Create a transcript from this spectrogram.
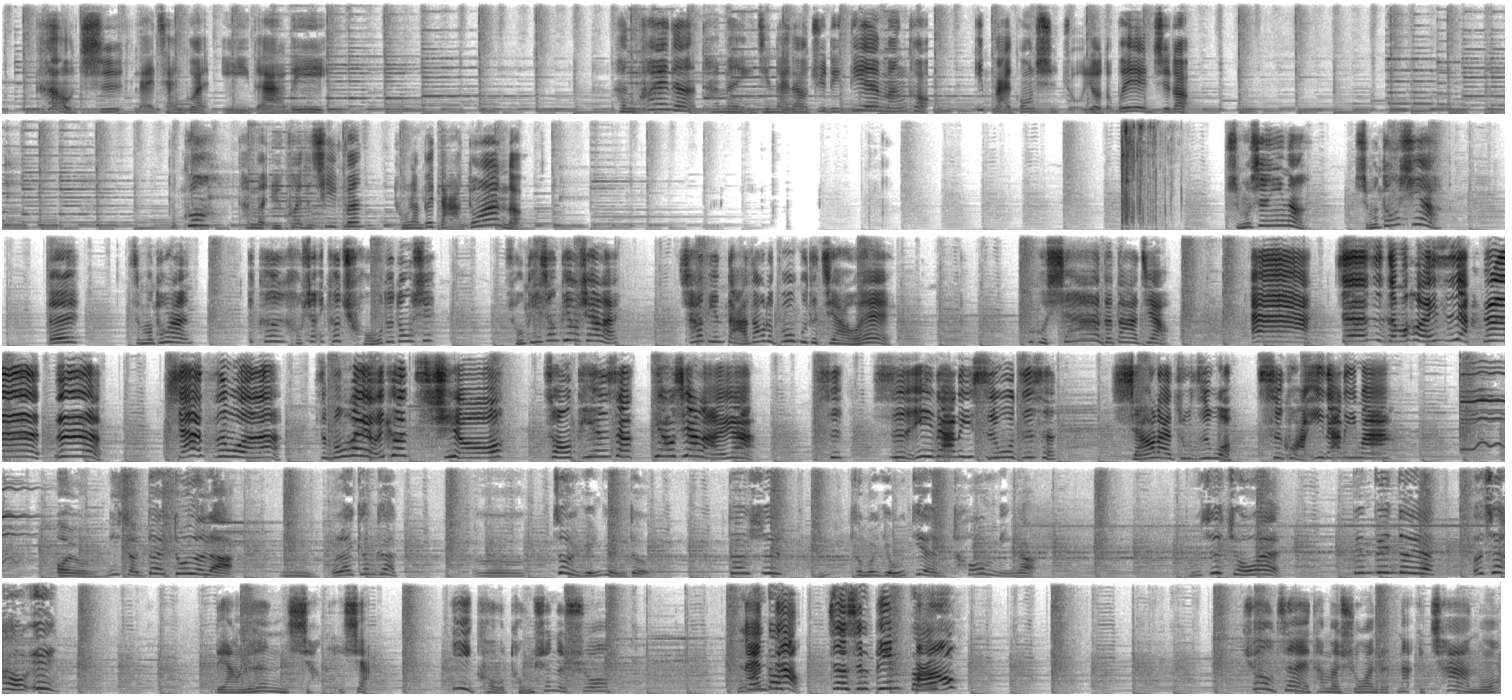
靠吃来参观意大利。很快的，他们已经来到距离店门口一百公尺左右的位置了。不过，他们愉快的气氛。突然被打断了，什么声音呢？什么东西啊？哎，怎么突然一颗好像一颗球的东西从天上掉下来，差点打到了布谷的脚？哎，布谷吓得大叫：“啊，这是怎么回事啊？嗯嗯，吓死我了！”怎么会有一颗球从天上掉下来呀？是是意大利食物之神想要来阻止我吃垮意大利吗？哎呦，你想太多了啦！嗯，我来看看，呃，这圆圆的，但是嗯，怎么有点透明啊？不是球哎，冰冰的耶，而且好硬。两人想了一下，异口同声地说：“难道这是冰雹？”就在他们说完的那一刹那，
